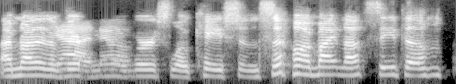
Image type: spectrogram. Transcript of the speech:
I'm not in a yeah, very no. diverse location, so I might not see them.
